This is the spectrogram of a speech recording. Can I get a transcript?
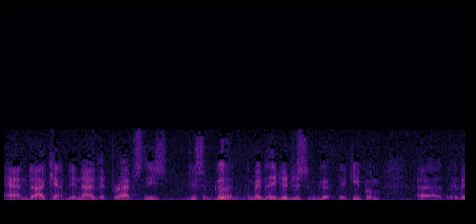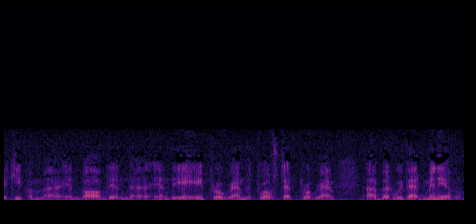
And I can't deny that perhaps these do some good. And maybe they do do some good. They keep them uh, they keep them uh, involved in uh, in the AA program, the 12-step program. Uh, but we've had many of them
